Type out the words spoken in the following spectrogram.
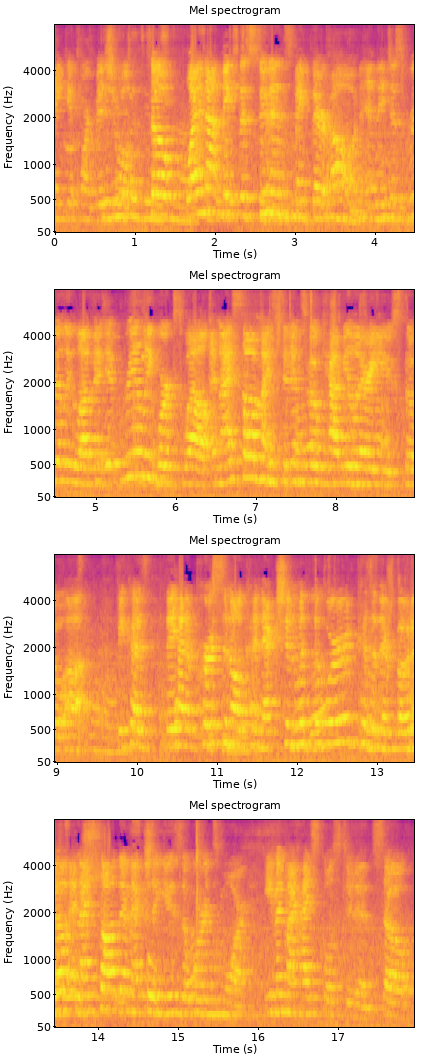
Some- Make it more visual. So why not make the students make their own? And they just really love it. It really works well. And I saw my students' vocabulary use go up because they had a personal connection with the word because of their photo, and I saw them actually use the words more. Even my high school students. So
